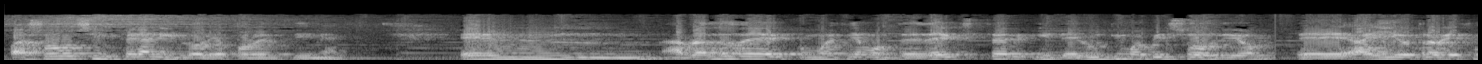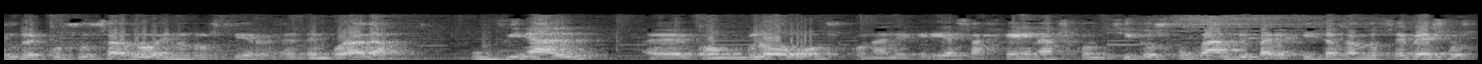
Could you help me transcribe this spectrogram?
pasó sin pena ni gloria por el cine. hablando de, como decíamos, de Dexter y del último episodio, eh, hay otra vez un recurso usado en otros cierres de temporada. Un final eh, con globos, con alegrías ajenas, con chicos jugando y parejitas dándose besos.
